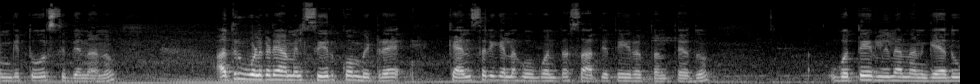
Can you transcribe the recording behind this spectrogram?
ನಿಮಗೆ ತೋರಿಸಿದ್ದೆ ನಾನು. ಅದ್ರ ಒಳಗಡೆ ಆಮೇಲೆ ಸೇರ್ಕೊಂಡ್ಬಿಟ್ರೆ ಕ್ಯಾನ್ಸರಿಗೆಲ್ಲ ಹೋಗುವಂಥ ಸಾಧ್ಯತೆ ಇರುತ್ತಂತೆ ಅದು. ಗೊತ್ತೇ ಇರಲಿಲ್ಲ ನನಗೆ. ಅದು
